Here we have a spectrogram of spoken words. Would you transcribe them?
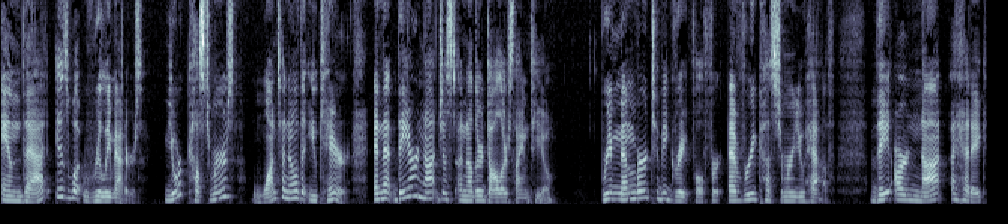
And that is what really matters. Your customers want to know that you care and that they are not just another dollar sign to you. Remember to be grateful for every customer you have. They are not a headache,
